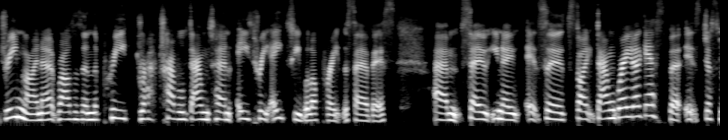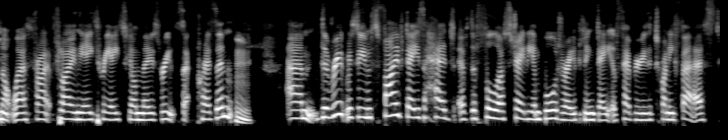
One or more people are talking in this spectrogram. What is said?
Dreamliner, rather than the pre travel downturn A380, will operate the service. Um, so, you know, it's a slight downgrade, I guess, but it's just not worth flying the A380 on those routes at present. Mm. Um, the route resumes five days ahead of the full Australian border opening date of February the 21st.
